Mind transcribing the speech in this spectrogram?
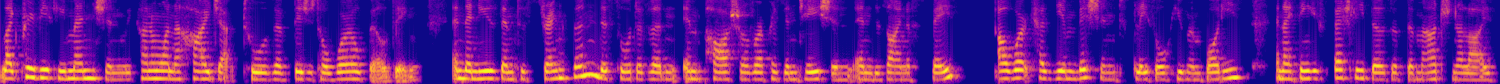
Like previously mentioned, we kind of want to hijack tools of digital world building and then use them to strengthen this sort of an impartial representation and design of space our work has the ambition to place all human bodies, and I think especially those of the marginalized,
